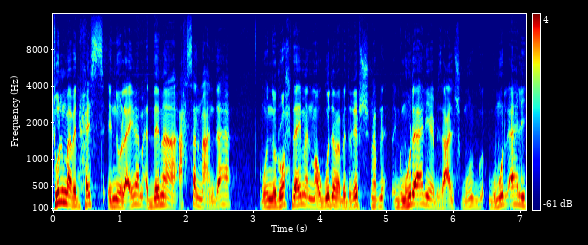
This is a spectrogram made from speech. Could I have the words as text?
طول ما بنحس إنه اللعيبه مقدمة أحسن ما عندها وإن الروح دايما موجودة ما بتغيبش ما بن... الجمهور الأهلي ما بيزعلش جمهور جمهور الأهلي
